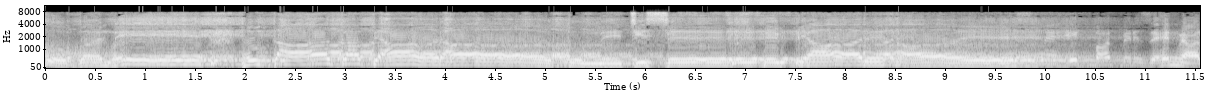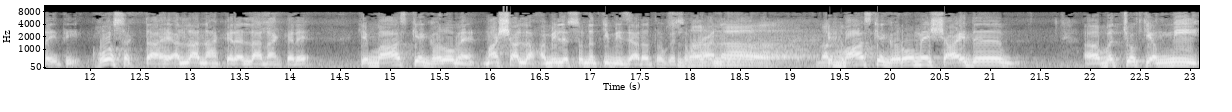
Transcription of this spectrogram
وہ بنے خدا کا پیارا تمہیں جس پہ پیار آئے۔ میں ایک بات میرے ذہن میں آ رہی تھی ہو سکتا ہے اللہ نہ کرے اللہ نہ کرے کہ بعض کے گھروں میں ماشاء اللہ امیل سنت کی بھی زیارت ہو گئی سبحان اللہ۔ کہ بعض کے گھروں میں شاید بچوں کی امی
